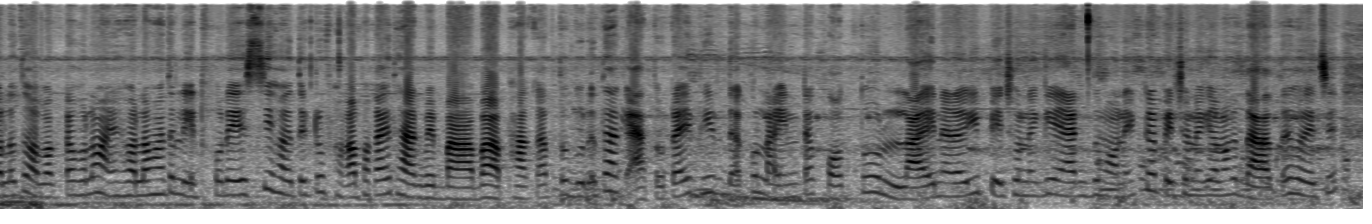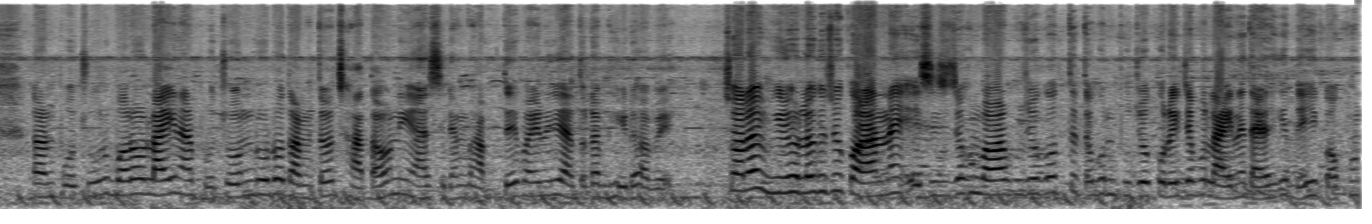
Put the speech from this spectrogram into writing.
বলো তো, অবাকটা হলাম আমি ভাবলাম হয়তো লেট করে এসেছি, হয়তো একটু ফাঁকা ফাঁকাই থাকবে। বাবা, ফাঁকা তো দূরে থাক, এতটাই ভিড়। দেখো লাইনটা কত লাইন আর ওই পেছনে গিয়ে একদম অনেকটা পেছনে গিয়ে আমাকে দাঁড়াতে হয়েছে। কারণ প্রচুর বড় লাইন আর প্রচণ্ড রোদ, আমি তো ছাতাও নিয়ে আসছিলাম ভাবতেই পারিনি যে এতটা ভিড় হবে। চলো ভিড় হলেও কিছু করার নাই। এসেছি যখন বাবার পুজো করতে, তখন পুজো করেই যাব লাইনে দাঁড়িয়ে থেকে দেখি কখন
